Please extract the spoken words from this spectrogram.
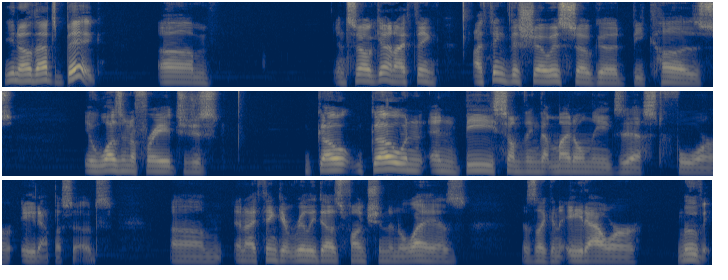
you know that's big. Um, and so again, I think I think this show is so good because it wasn't afraid to just go go and, and be something that might only exist for eight episodes. Um, and I think it really does function in a way as as like an eight hour movie.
